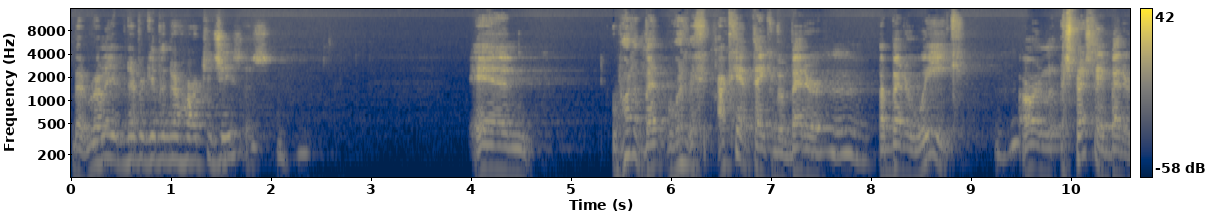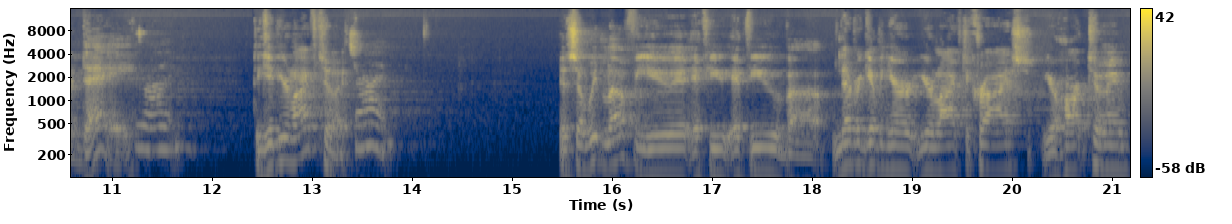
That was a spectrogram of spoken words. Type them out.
that really have never given their heart to Jesus. Mm-hmm. And what a better what a, I can't think of a better mm-hmm. a better week or especially a better day Right. to give your life to it. That's right. And so we'd love for you if you if you've uh, never given your your life to Christ, your heart to Him,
